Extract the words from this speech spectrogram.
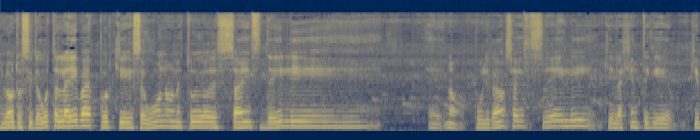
Lo otro, si te gustan la IPA es porque según un estudio de Science Daily, eh, no, publicado en Science Daily que la gente que, que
